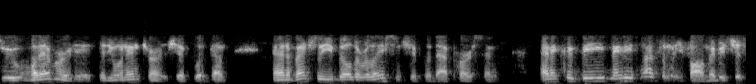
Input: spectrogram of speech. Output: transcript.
to whatever it is to do an internship with them. And eventually you build a relationship with that person. And it could be maybe it's not someone you follow. Maybe it's just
